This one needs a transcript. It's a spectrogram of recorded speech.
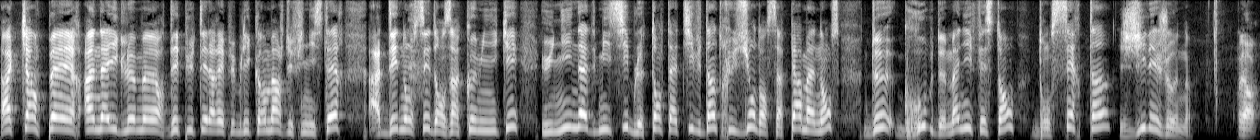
À Quimper, Anaïg Lemeur, députée La République En Marche du Finistère, a dénoncé dans un communiqué une inadmissible tentative d'intrusion dans sa permanence de groupes de manifestants, dont certains gilets jaunes. Alors,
